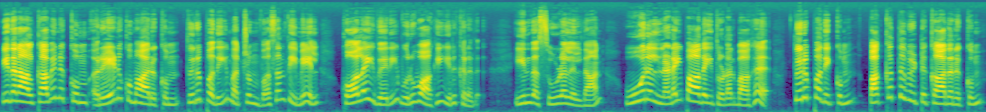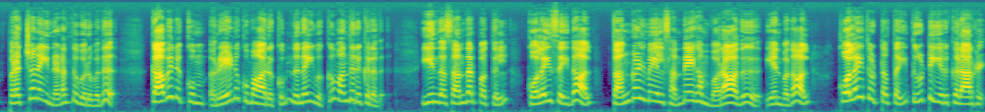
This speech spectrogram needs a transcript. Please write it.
இதனால் கவினுக்கும் ரேணுகுமாருக்கும் திருப்பதி மற்றும் வசந்தி மேல் கொலை வெறி உருவாகி இருக்கிறது. இந்த சூழலில்தான் ஊரில் நடைபாதை தொடர்பாக திருப்பதிக்கும் பக்கத்து வீட்டுக்காரருக்கும் பிரச்சனை நடந்து வருவது கவினுக்கும் ரேணுகுமாருக்கும் நினைவுக்கு வந்திருக்கிறது. இந்த சந்தர்ப்பத்தில் கொலை செய்தால் தங்கள் மேல் சந்தேகம் வராது என்பதால் கொலை திட்டத்தை தீட்டியிருக்கிறார்கள்.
